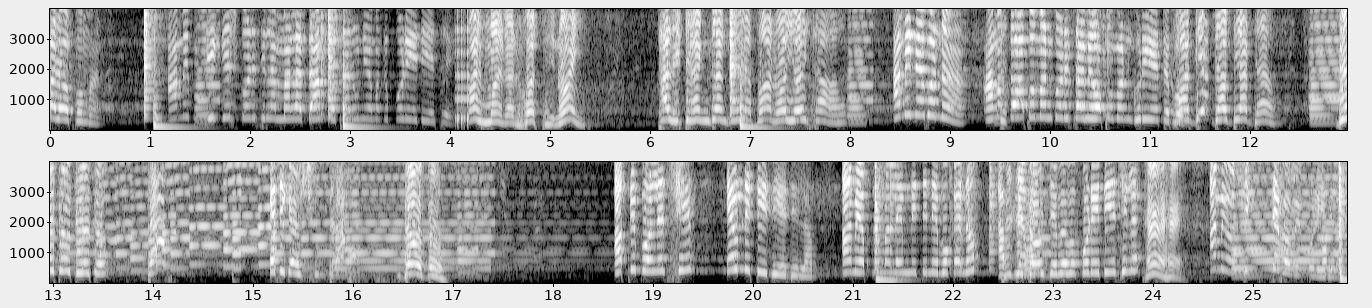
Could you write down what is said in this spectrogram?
বড় অপমান। আমি জিজ্ঞেস করেছিলাম মালার দাম কত? আর উনি আমাকে পরিয়ে দিয়েছে। ওই মারার হতি নয় খালি ঠ্যাং ঠ্যাং খাইয়া বড় হইছা আমি নেব না আমাকে অপমান করেছে আমি অপমান ঘুরিয়ে দেব। দিয়া দাও দিয়া দাও। দিয়ে দাও দিয়ে দাও। দাও। এদিকে আসুন। দাও দাও আপনি বলেছেন এমনিতেই দিয়ে দিলাম। আমি আপনার মালা এমনিতে নেব কেন? আপনি আমাকে যেভাবে পরিয়ে দিয়েছিলেন হ্যাঁ হ্যাঁ। আমিও ঠিক সেভাবে পরিয়ে দিলাম।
